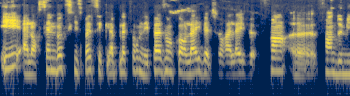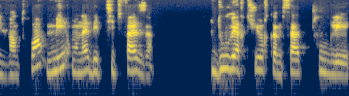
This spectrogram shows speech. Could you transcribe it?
Et alors, Sandbox, ce qui se passe, c'est que la plateforme n'est pas encore live, elle sera live fin, euh, fin 2023, mais on a des petites phases d'ouverture comme ça tous les,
